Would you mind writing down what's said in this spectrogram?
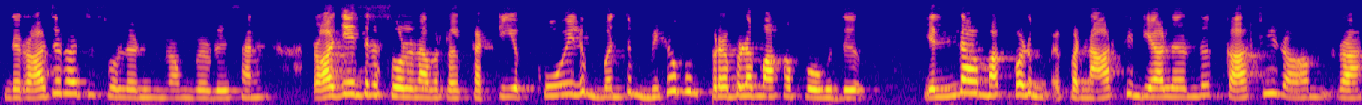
இந்த ராஜராஜ சோழன் நம்மளுடைய சன் ராஜேந்திர சோழன் அவர்கள் கட்டிய கோயிலும் வந்து மிகவும் பிரபலமாக போகுது. எல்லா மக்களும் இப்ப நார்த் இந்தியால இருந்து காசி ராம் ரா-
